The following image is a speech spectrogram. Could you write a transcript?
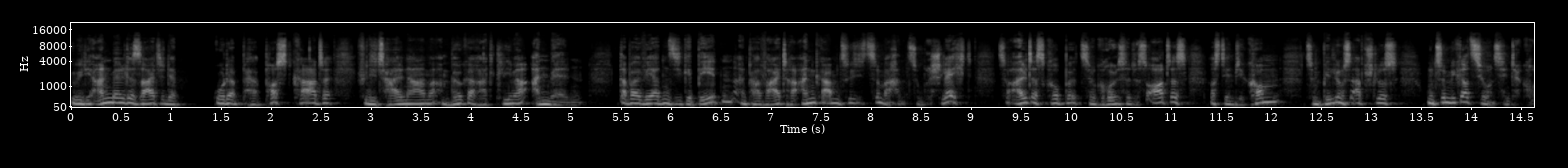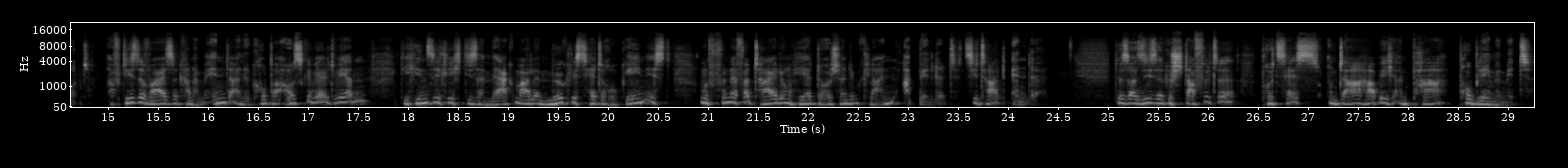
über die Anmeldeseite der oder per Postkarte für die Teilnahme am Bürgerrat Klima anmelden. Dabei werden Sie gebeten, ein paar weitere Angaben zu sich zu machen, zum Geschlecht, zur Altersgruppe, zur Größe des Ortes, aus dem Sie kommen, zum Bildungsabschluss und zum Migrationshintergrund. Auf diese Weise kann am Ende eine Gruppe ausgewählt werden, die hinsichtlich dieser Merkmale möglichst heterogen ist und von der Verteilung her Deutschland im Kleinen abbildet. Zitat Ende. Das ist also dieser gestaffelte Prozess und da habe ich ein paar Probleme mit.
